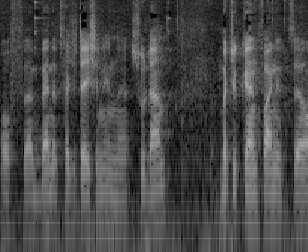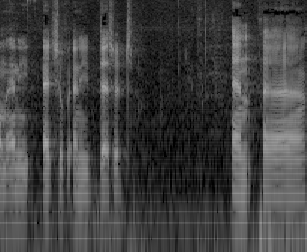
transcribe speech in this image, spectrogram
of banded vegetation in Sudan but you can find it uh, on any edge of any desert. And uh,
